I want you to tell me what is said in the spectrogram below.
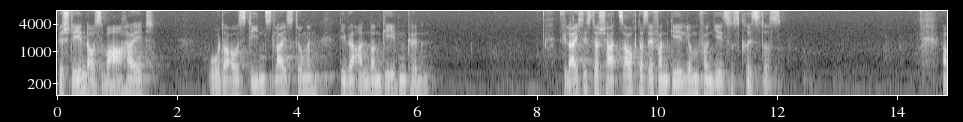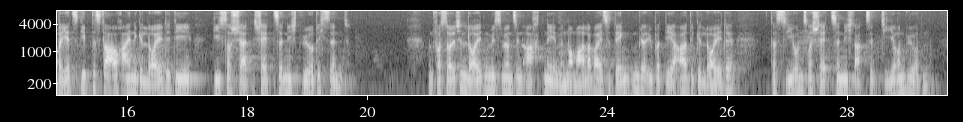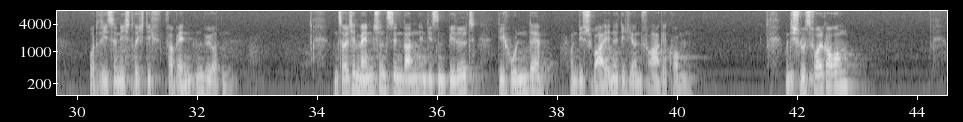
bestehend aus Wahrheit oder aus Dienstleistungen, die wir anderen geben können. Vielleicht ist der Schatz auch das Evangelium von Jesus Christus. Aber jetzt gibt es da auch einige Leute, die dieser Schätze nicht würdig sind. Und vor solchen Leuten müssen wir uns in Acht nehmen. Normalerweise denken wir über derartige Leute, dass sie unsere Schätze nicht akzeptieren würden oder diese nicht richtig verwenden würden. Und solche Menschen sind dann in diesem Bild die Hunde und die Schweine, die hier in Frage kommen. Und die Schlussfolgerung,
